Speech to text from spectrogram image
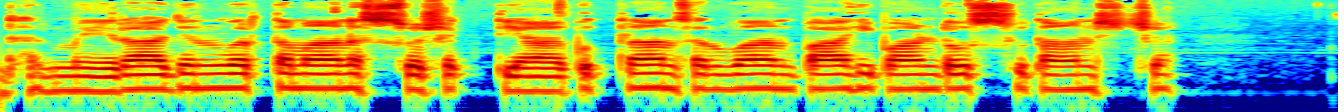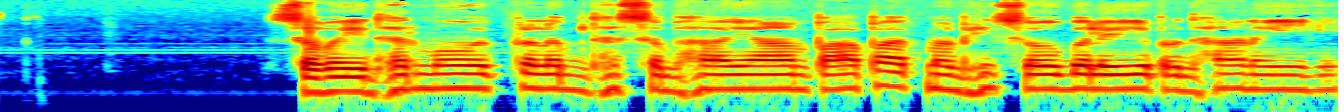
धर्मे राजन्वर्तमानस्वशक्त्या पुत्रान् सर्वान् पाहि पाण्डुसुतांश्च स वै धर्मो विप्रलब्धः सभायां पापात्मभिः सौबलेयप्रधानैः।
